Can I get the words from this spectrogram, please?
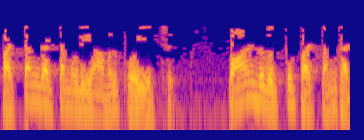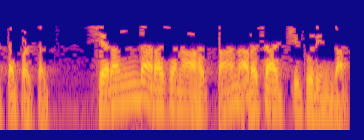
பட்டம் கட்ட முடியாமல் போயிற்று. பாண்டுவுக்கு பட்டம் கட்டப்பட்டது. சிறந்த அரசனாகத்தான் அரசாட்சி புரிந்தான்.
